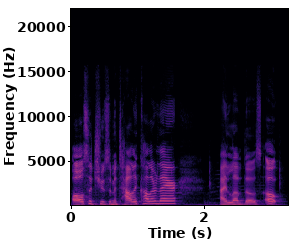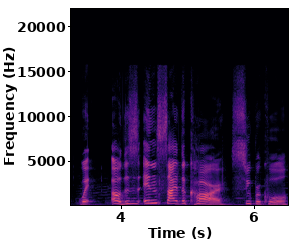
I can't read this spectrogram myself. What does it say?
also choose a metallic color there. I love those. Oh, wait. Oh, this is inside the car. Super cool.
